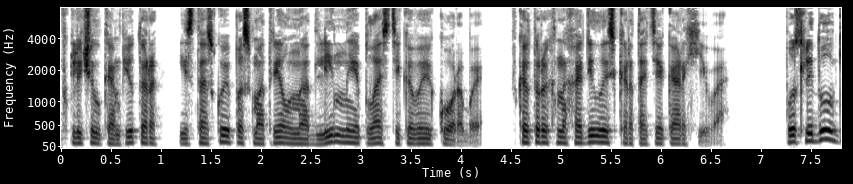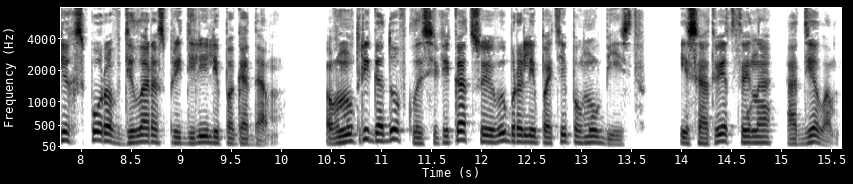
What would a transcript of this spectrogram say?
включил компьютер и с тоской посмотрел на длинные пластиковые коробы, в которых находилась картотека архива. После долгих споров дела распределили по годам. Внутри годов классификацию выбрали по типам убийств, и, соответственно, отделом.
